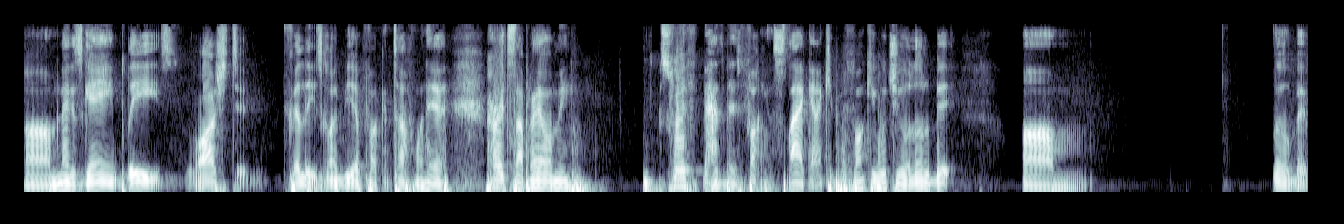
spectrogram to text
Um, next game, please. Washington, Philly is going to be a fucking tough one here. Hurts, stop playing with me. Swift has been fucking slacking. I keep it funky with you a little bit. Um, a little bit.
